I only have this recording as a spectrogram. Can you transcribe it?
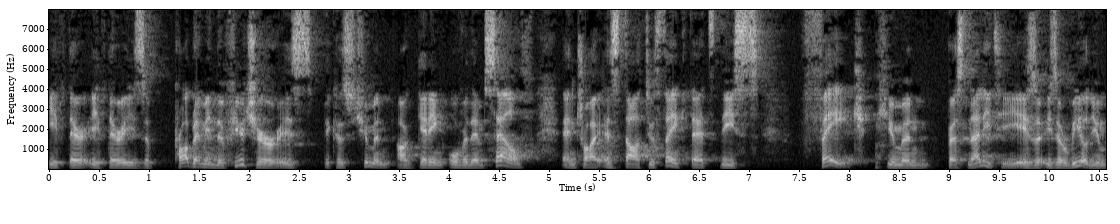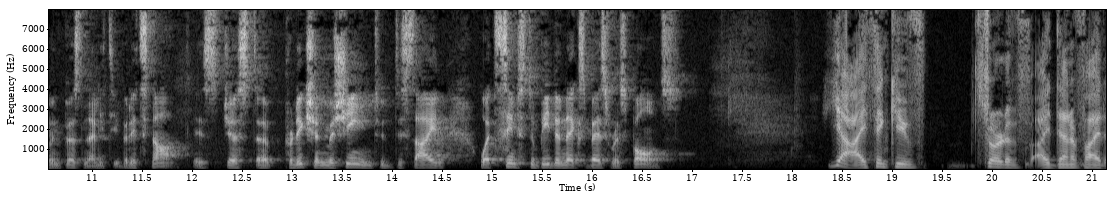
if there if there is a problem in the future is because humans are getting over themselves and try and start to think that this fake human personality is a, is a real human personality, but it's not. It's just a prediction machine to decide what seems to be the next best response. Yeah, I think you've sort of identified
